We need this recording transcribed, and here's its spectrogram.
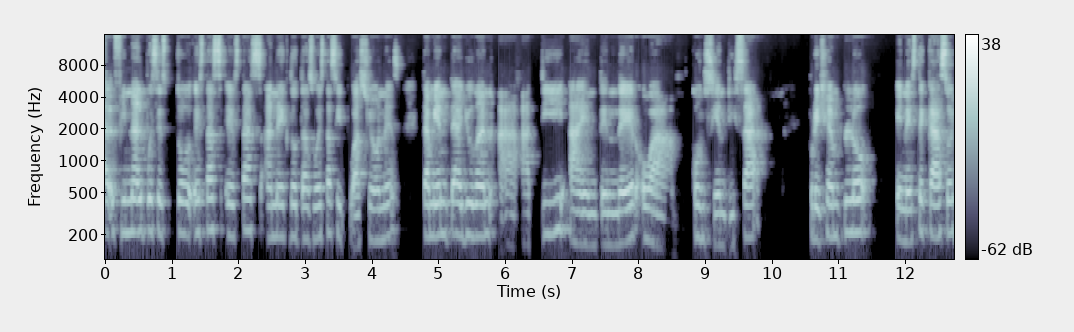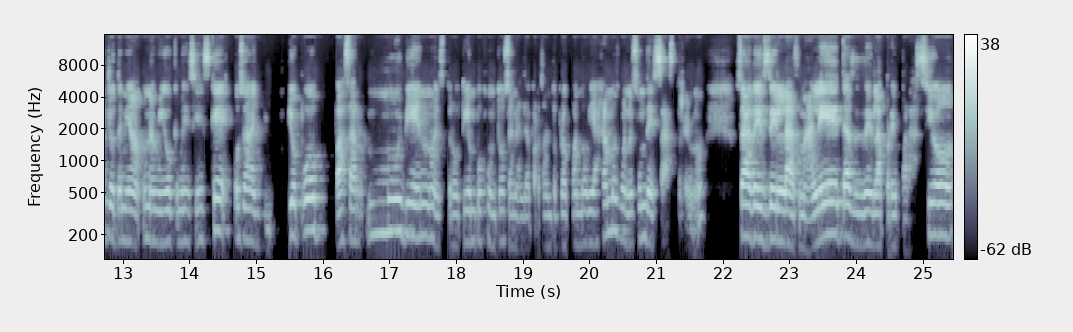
al final, pues estas, estas anécdotas o estas situaciones también te ayudan a, a ti a entender o a concientizar. Por ejemplo, en este caso yo tenía un amigo que me decía, es que, o sea, yo puedo pasar muy bien nuestro tiempo juntos en el departamento, pero cuando viajamos, bueno, es un desastre, ¿no? O sea, desde las maletas, desde la preparación,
